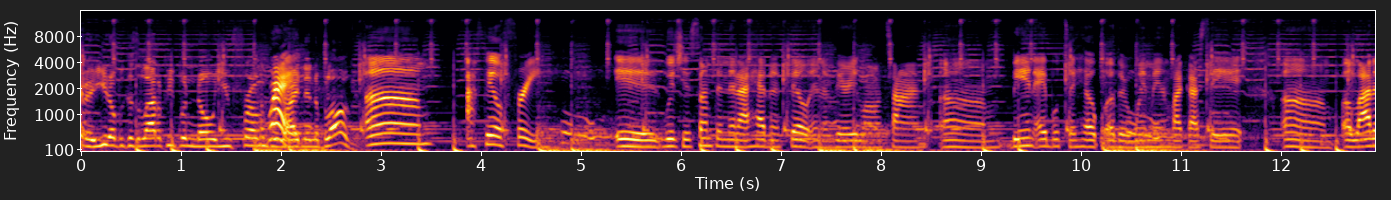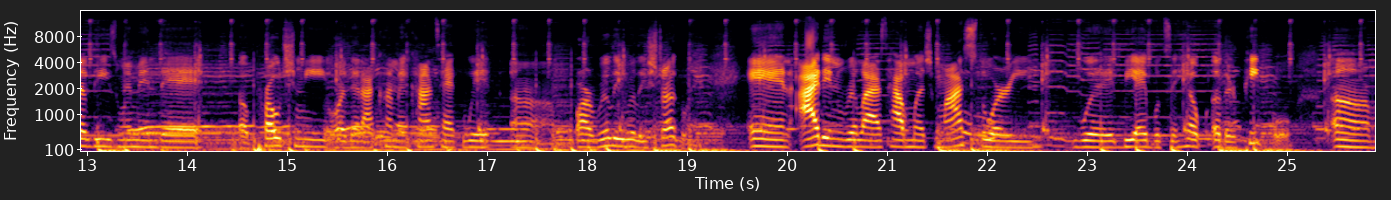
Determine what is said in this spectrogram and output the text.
writer? You know, because a lot of people know you from Right. writing and the blogging. Um, I feel free, is which is something that I haven't felt in a very long time. Um, being able to help other women, like I said, um, a lot of these women that approach me or that I come in contact with um, are really, really struggling, and I didn't realize how much my story would be able to help other people. Um,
